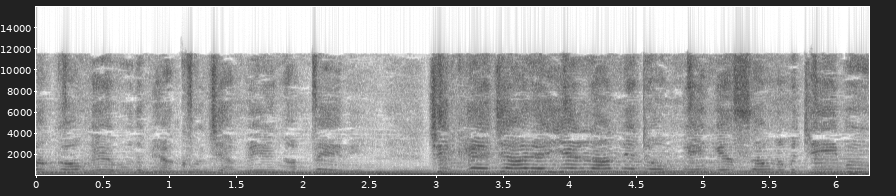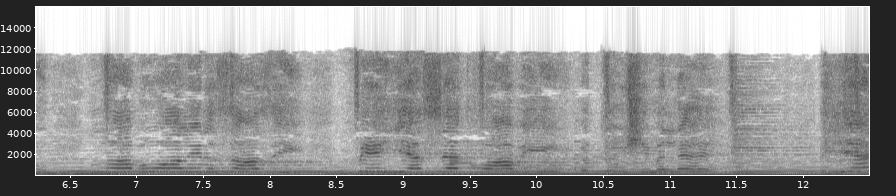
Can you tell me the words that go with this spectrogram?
မှကောင်းခဲ့ဘူးသမျှခုချမင်းငါမေ့ပြီချစ်ခဲ့ကြတဲ့ရင်လာနဲ့တော့မင်းငယ်ဆောင်တော့မကြည့်ဘူးငါဘဝလေးတစ်စားစီမင်းရဲ့ဆက်သွားပြီဘသူရှိမလဲအရင်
